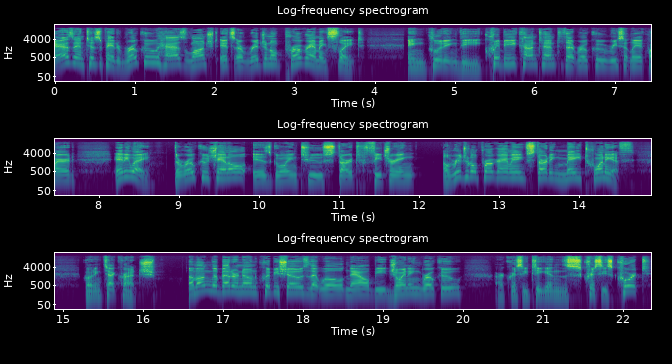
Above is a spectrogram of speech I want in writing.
as anticipated, Roku has launched its original programming slate, including the Quibi content that Roku recently acquired. Anyway, the Roku channel is going to start featuring original programming starting May 20th, quoting TechCrunch. Among the better known Quibi shows that will now be joining Roku are Chrissy Teigen's Chrissy's Court,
